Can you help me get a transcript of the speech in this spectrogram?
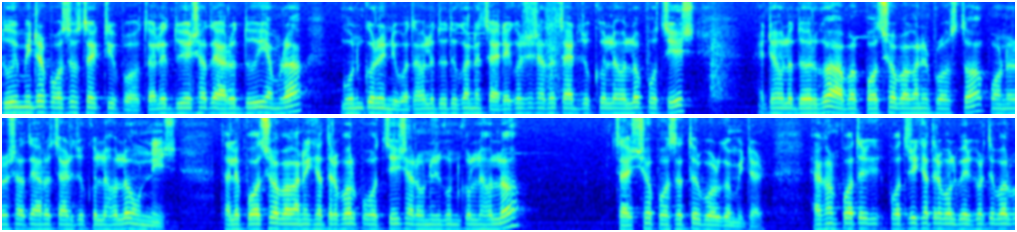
দুই মিটার প্রশস্ত একটি পথ। তাহলে দুইয়ের সাথে আরও দুই আমরা গুণ করে নিব। তাহলে দুই দোকানে চার, একুশের সাথে চার যোগ করলে হলো পঁচিশ। এটা হলো দৈর্ঘ্য, আবার পথসহ বাগানের প্রস্থ পনেরোর সাথে আরও চার যোগ করলে হলো উনিশ। তাহলে পথসহ বাগানের ক্ষেত্রফল পঁচিশ আর উনিশ গুণ করলে হলো চারশো পঁচাত্তর বর্গ মিটার। এখন পথের পথের ক্ষেত্রফল বের করতে পারব।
